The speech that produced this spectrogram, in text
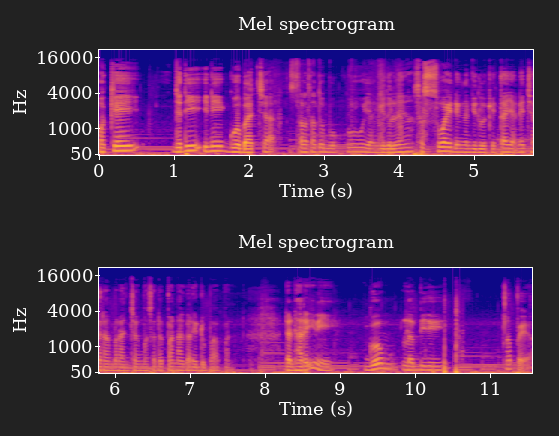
Oke jadi ini gue baca salah satu buku yang judulnya sesuai dengan judul kita yakni cara merancang masa depan agar hidup papan. Dan hari ini gue lebih apa ya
